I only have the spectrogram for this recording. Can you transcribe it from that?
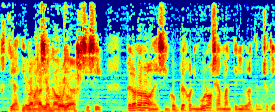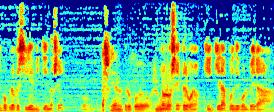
hostia, qué tema sacado. Sí, sí. Pero no, no, es sin complejo ninguno, se han mantenido durante mucho tiempo, creo que sigue emitiéndose. Eso ya no te lo puedo No lo sé, pero bueno, quien quiera puede volver a,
